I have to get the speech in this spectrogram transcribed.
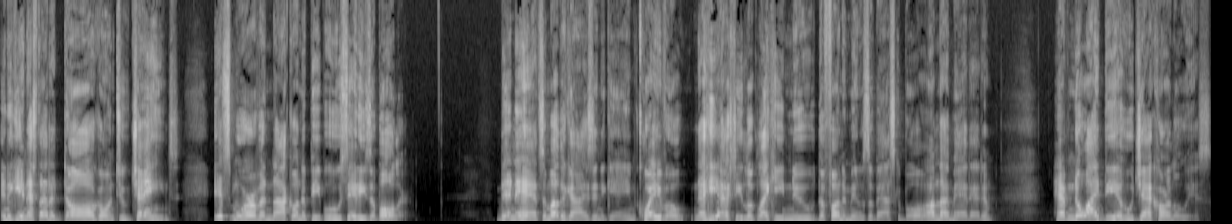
And again, that's not a dog on 2 Chainz. It's more of a knock on the people who said he's a baller. Then they had some other guys in the game. Quavo, now he actually looked like he knew the fundamentals of basketball. I'm not mad at him. Have no idea who Jack Harlow is.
